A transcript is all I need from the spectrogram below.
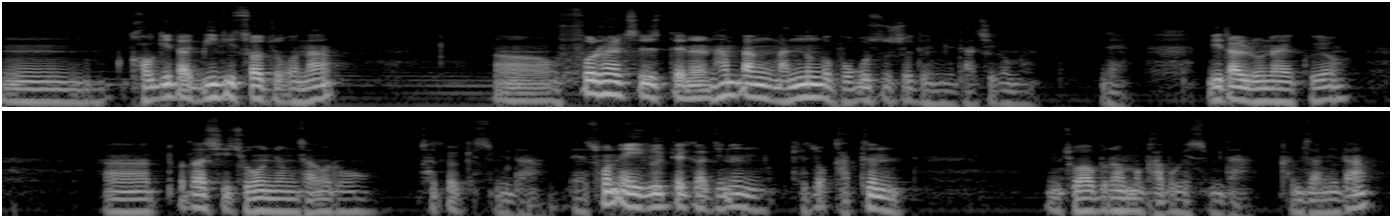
음, 거기다 미리 써주거나 어, 풀 하실 때는 한 방 맞는 거 보고 쓰셔도 됩니다. 지금은 네 미랄 누나였고요. 아, 또 다시 좋은 영상으로 찾아뵙겠습니다. 네, 손에 익을 때까지는 계속 같은 조합으로 한번 가보겠습니다. 감사합니다.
